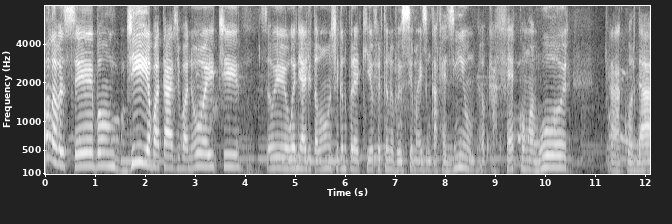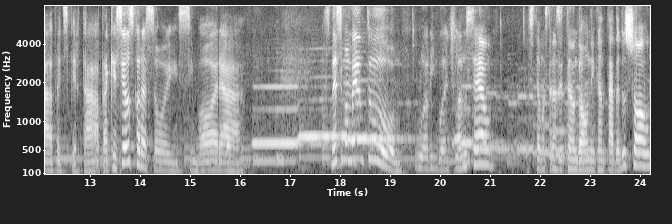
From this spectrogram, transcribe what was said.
Olá você, bom dia, boa tarde, boa noite. Sou eu, Aniele Talon, chegando por aqui, ofertando a você mais um cafezinho. É o café com amor para acordar, para despertar, para aquecer os corações. Simbora! Nesse momento, lua minguante lá no céu, estamos transitando a onda encantada do sol,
